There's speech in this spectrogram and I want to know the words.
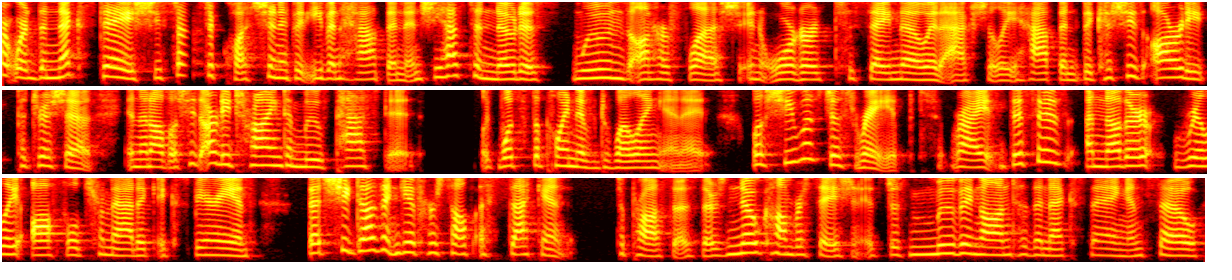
part where the next day she starts to question if it even happened and she has to notice wounds on her flesh in order to say no it actually happened because she's already patricia in the novel she's already trying to move past it. Like what's the point of dwelling in it? Well she was just raped right? This is another really awful traumatic experience that she doesn't give herself a second to process. There's no conversation. It's just moving on to the next thing. And so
